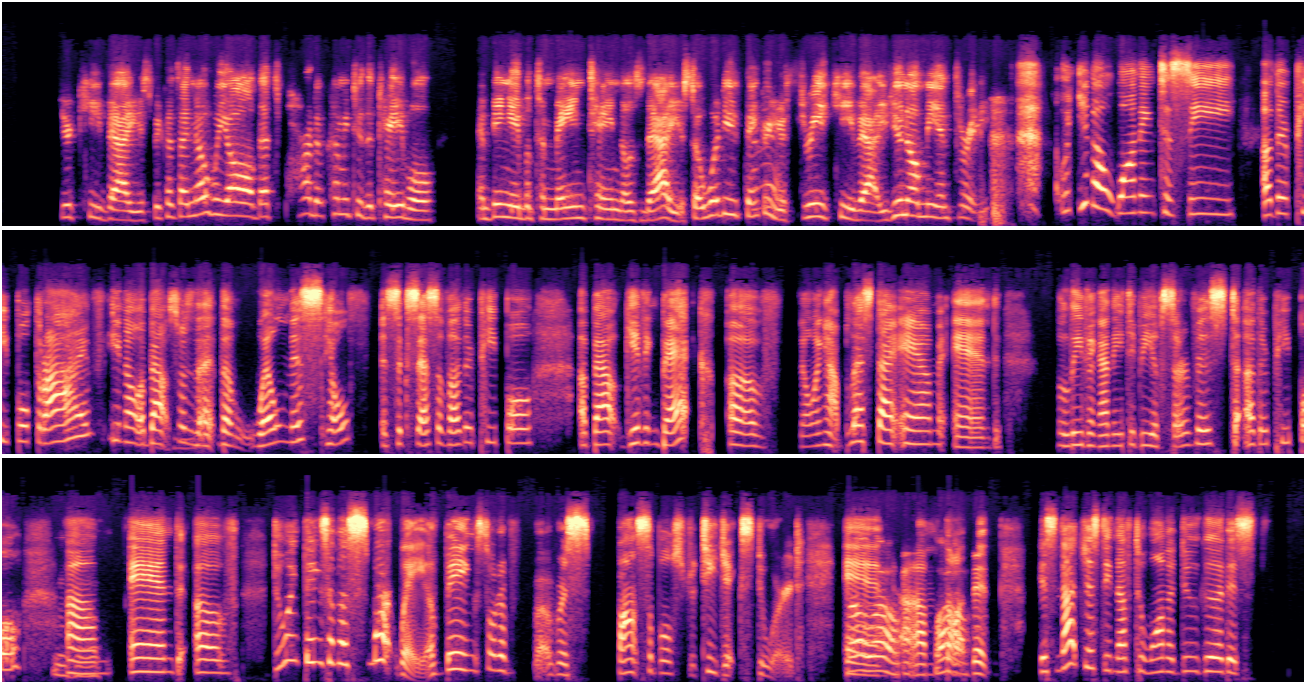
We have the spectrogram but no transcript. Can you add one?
your key values? Because I know we all that's part of coming to the table and being able to maintain those values. So, what do you think are your three key values? You know me in three. You know, wanting to see other people thrive, you know, about sort of mm-hmm. the, the wellness, health, and success of other people, about giving back, of knowing how blessed I am and believing I need to be of service to other people, mm-hmm. um, and of doing things in a smart way, of being sort of a responsible strategic steward oh, and oh, wow. Um, wow. thought that it's not just enough to want to do good it's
